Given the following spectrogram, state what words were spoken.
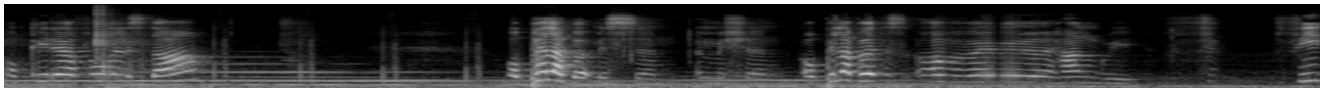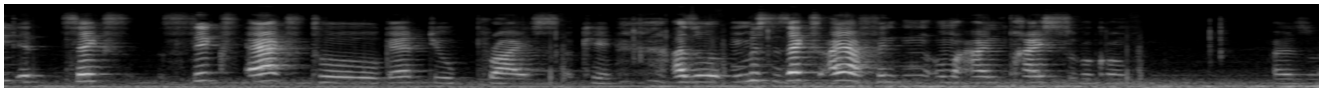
Okay, der Vogel ist da. Oh, Pellerbird Mission. Mission. Oh, Pillar is very hungry. F feed it six, six eggs to get you prize. Okay. Also, wir müssen sechs Eier finden, um einen Preis zu bekommen. Also.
